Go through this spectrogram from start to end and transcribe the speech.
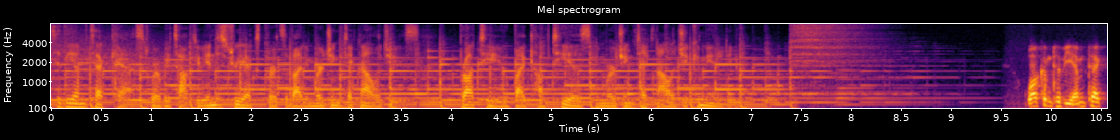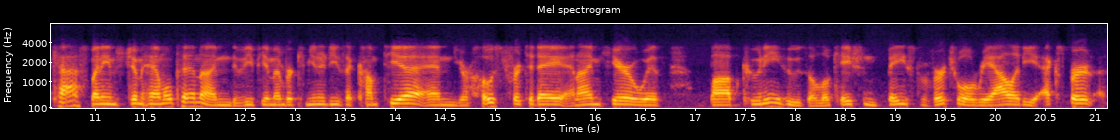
to the MTechCast, where we talk to industry experts about emerging technologies. Brought to you by CompTIA's emerging technology community. Welcome to the MTechCast. My name is Jim Hamilton. I'm the VP of Member Communities at CompTIA and your host for today. And I'm here with Bob Cooney, who's a location based virtual reality expert, a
